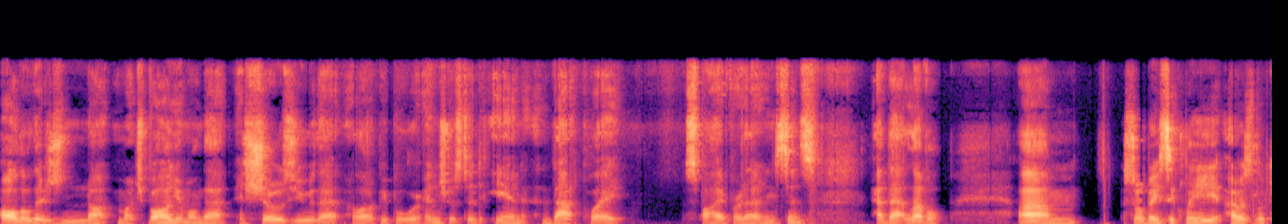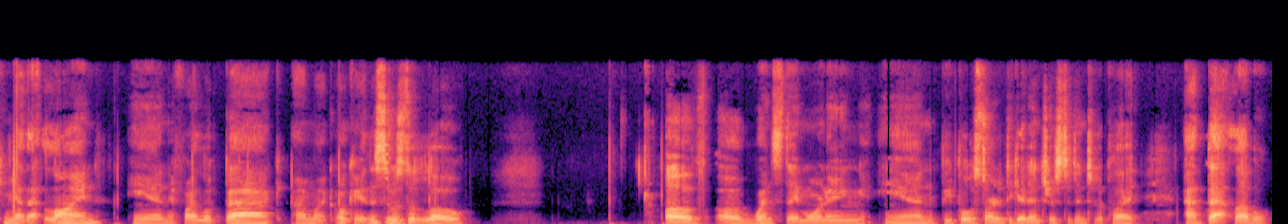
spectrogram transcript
although there's not much volume on that it shows you that a lot of people were interested in that play spy for that instance at that level. Um, so basically I was looking at that line and if I look back I'm like okay this was the low of a Wednesday morning and people started to get interested into the play at that level.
